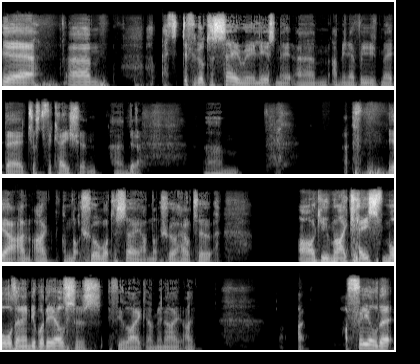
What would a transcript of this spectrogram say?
Yeah, um, it's difficult to say, really, isn't it? Um, I mean, everybody's made their justification, and Yeah. um, yeah, I'm I, I'm not sure what to say. I'm not sure how to argue my case more than anybody else's, if you like. I mean, I I, I, feel that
